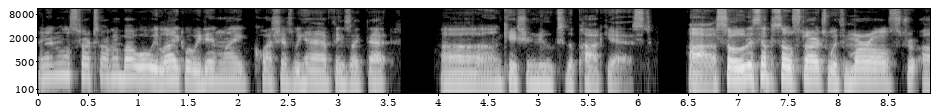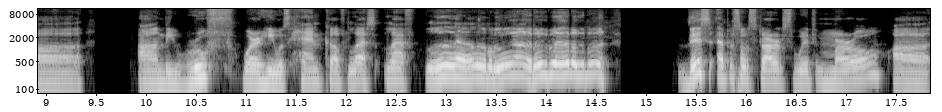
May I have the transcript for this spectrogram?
and then we'll start talking about what we liked, what we didn't like, questions we have, things like that. Uh, in case you're new to the podcast. Uh, so this episode starts with Merle uh, on the roof where he was handcuffed. Less, left. This episode starts with Merle uh,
